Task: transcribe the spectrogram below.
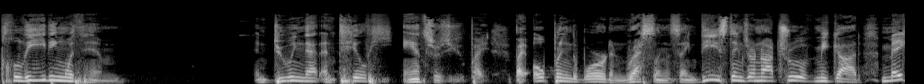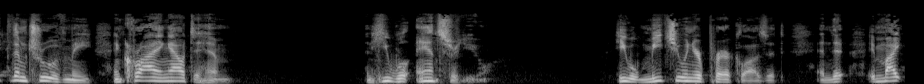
pleading with Him, and doing that until He answers you by, by opening the Word and wrestling and saying, these things are not true of me, God. Make them true of me and crying out to Him. And He will answer you. He will meet you in your prayer closet and it might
